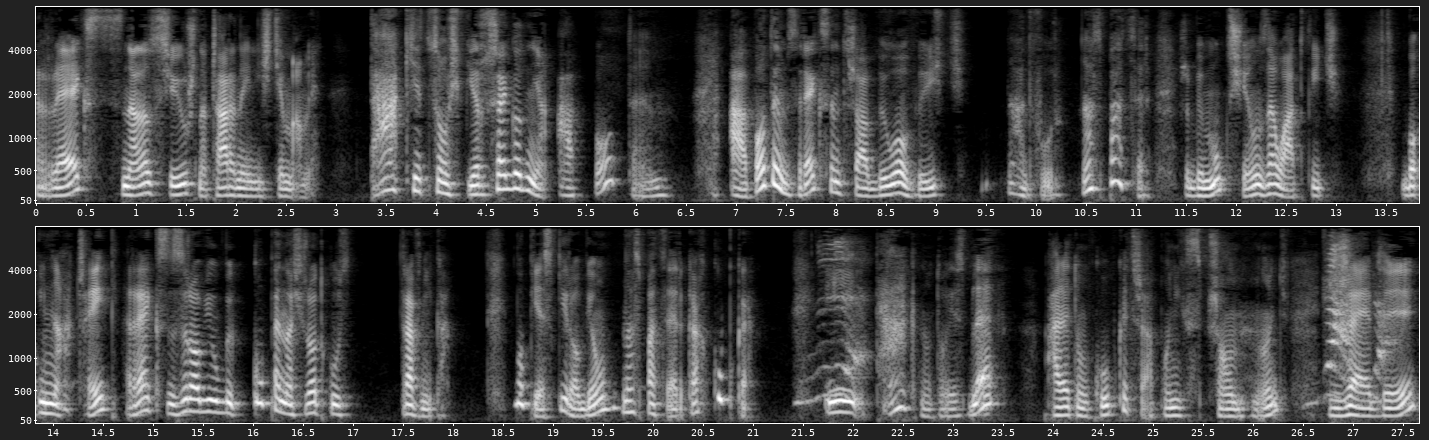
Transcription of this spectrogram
Rex znalazł się już na czarnej liście mamy. Takie coś pierwszego dnia, a potem. A potem z Rexem trzeba było wyjść na dwór, na spacer, żeby móc się załatwić. Bo inaczej Rex zrobiłby kupę na środku trawnika. Bo pieski robią na spacerkach kubkę. I tak, no to jest blef, ale tą kubkę trzeba po nich sprzątnąć, żeby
